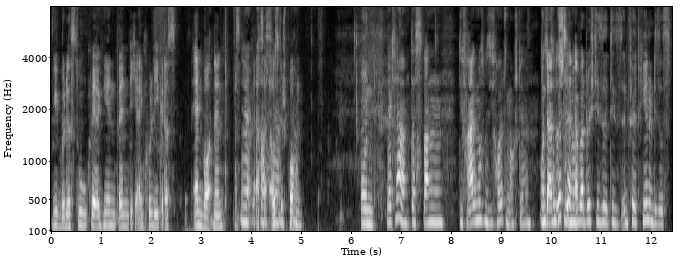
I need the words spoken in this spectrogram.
wie würdest du reagieren, wenn dich ein Kollege das N-Wort nennt? Also, Ja, der hat krass, halt ja, ausgesprochen. Und, Ja klar, das waren die Fragen muss man sich heute noch stellen. und Das dann ist das wird's halt aber durch diese, dieses Infiltrieren und dieses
